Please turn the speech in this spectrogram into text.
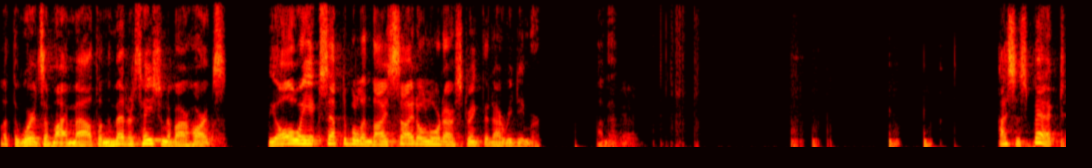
Let the words of my mouth and the meditation of our hearts be always acceptable in thy sight, O Lord, our strength and our Redeemer. Amen. I suspect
